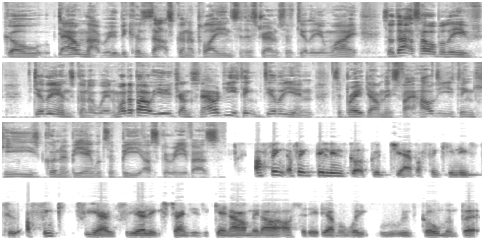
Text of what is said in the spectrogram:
go down that route because that's going to play into the strengths of Dillian Whyte. So that's how I believe Dillian's going to win. What about you, Johnston? How do you think Dillian, to break down this fight, how do you think he's going to be able to beat Oscar Rivas? I think I think Dillian's got a good jab. I think he needs to. I think you know for the early exchanges again. I mean, I, I said it the other week with Goldman, but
